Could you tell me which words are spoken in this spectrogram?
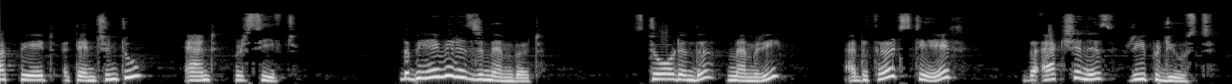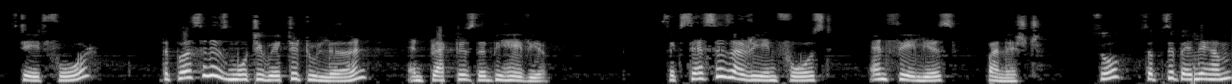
are paid attention to and perceived the behaviour is remembered stored in the memory at the third stage action is reproduced stage four the person is motivated to learn and practice the behaviour behavior. Are re reinforced and failures punished سو سب سے پہلے ہم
